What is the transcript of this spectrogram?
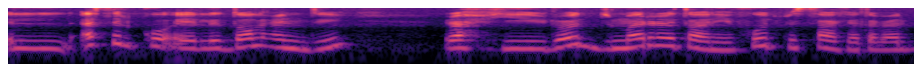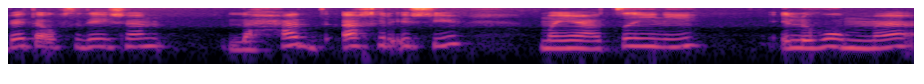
ال acyl CoA اللي ضل عندي راح يرد مرة تانية يفوت بال cycle تبع ال beta oxidation لحد آخر إشي ما يعطيني اللي هم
